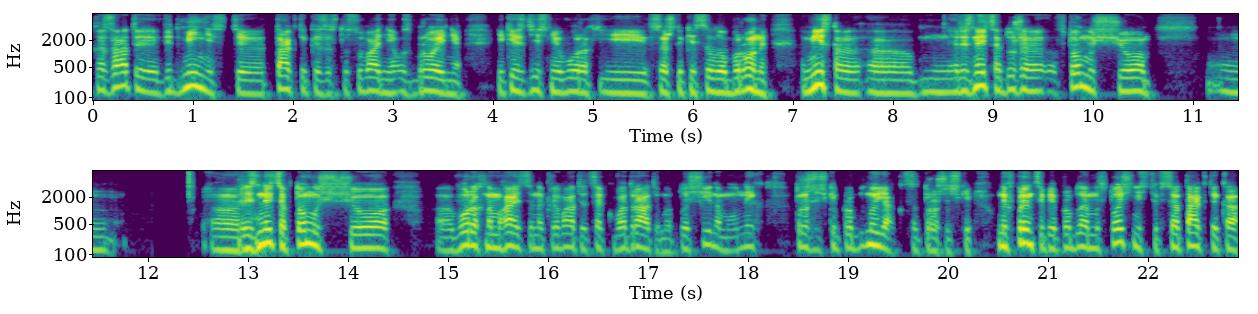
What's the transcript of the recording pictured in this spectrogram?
казати, відмінність е, тактики застосування озброєння, яке здійснює ворог, і все ж таки сили оборони міста. е, Різниця дуже в тому, що е, різниця в тому, що ворог намагається накривати це квадратами, площинами. У них трошечки ну як це трошечки? У них в принципі проблеми з точністю. Вся тактика,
